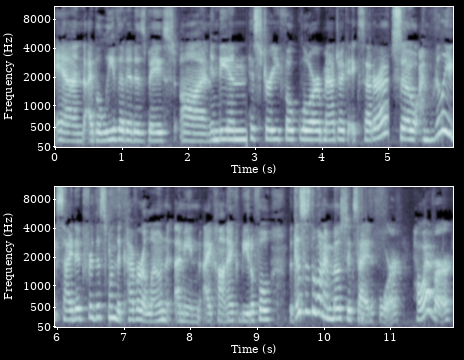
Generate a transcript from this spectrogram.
and I believe that it is based on Indian history, folklore, magic, etc. So I'm really excited for this one. The cover alone, I mean, iconic, beautiful, but this is the one I'm most excited for. However,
